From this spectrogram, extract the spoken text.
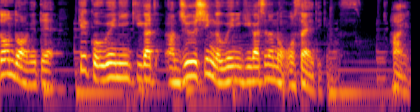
どんどん上げて、結構上に行きがち、重心が上に行きがちなのを抑えていきます。はい。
